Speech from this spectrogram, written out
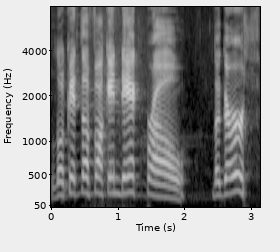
Look at the fucking dick, bro. The girth.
